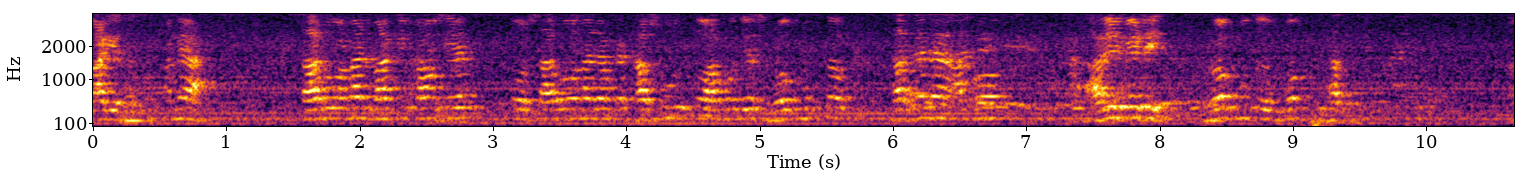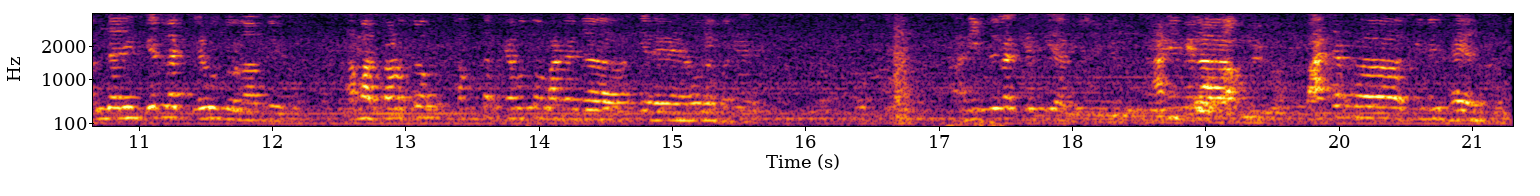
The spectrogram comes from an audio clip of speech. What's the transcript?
કાર્ય થશે. અને સારું અનાજ બાકી આવશે તો સારું અનાજ આપણે ખાશું તો આખો દેશ રોગમુક્ત થશે ને આખો આવી પેઢી રોગમુક્ત મુક્ત થશે. અંદાજે કેટલા ખેડૂતો લાભ લે આમાં ત્રણસો ફક્ત ખેડૂતો માટે જ અત્યારે અવેલેબલ છે. આની પેલા ખેતી આવી શિબિર આની પહેલા પાંચક શિબિર થયેલ છે.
